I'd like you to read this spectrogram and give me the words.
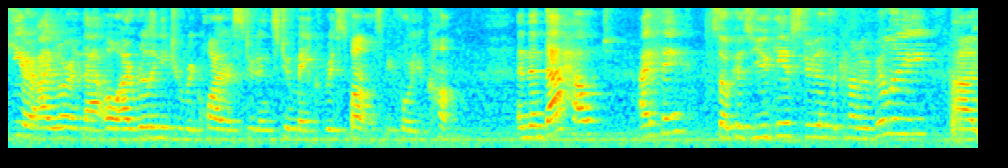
here I learned that, oh, I really need to require students to make response before you come. And then that helped, I think, so because you give students accountability, uh,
